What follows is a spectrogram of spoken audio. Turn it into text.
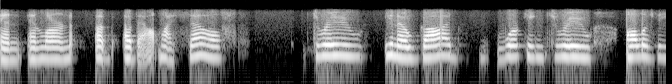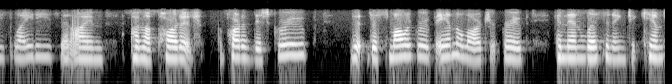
and and learn ab- about myself through you know God working through all of these ladies that I'm I'm a part of a part of this group, the, the smaller group and the larger group, and then listening to Kim's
